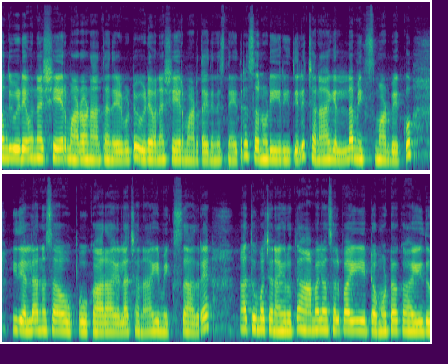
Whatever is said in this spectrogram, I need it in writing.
ಒಂದು ವಿಡಿಯೋವನ್ನು ಶೇರ್ ಮಾಡೋಣ ಅಂತಂದು ಹೇಳ್ಬಿಟ್ಟು ವಿಡಿಯೋವನ್ನು ಶೇರ್ ಮಾಡ್ತಾ ಇದ್ದೀನಿ ಸ್ನೇಹಿತರೆ. ಸೊ ನೋಡಿ ಈ ರೀತಿಯಲ್ಲಿ ಚೆನ್ನಾಗೆಲ್ಲ ಮಿಕ್ಸ್ ಮಾಡಬೇಕು. ಇದೆಲ್ಲನೂ ಸಹ ಉಪ್ಪು, ಖಾರ ಎಲ್ಲ ಚೆನ್ನಾಗಿ ಮಿಕ್ಸ್ ಆದರೆ ತುಂಬ ಚೆನ್ನಾಗಿರುತ್ತೆ. ಆಮೇಲೆ ಒಂದು ಸ್ವಲ್ಪ ಈ ಟೊಮೊಟೊ ಕಾಯಿದು,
